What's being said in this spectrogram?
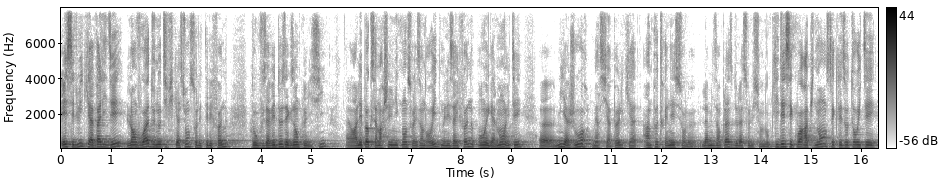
Et c'est lui qui a validé l'envoi de notifications sur les téléphones. Donc, vous avez deux exemples ici. Alors à l'époque, ça marchait uniquement sur les Android, mais les iPhones ont également été euh, mis à jour. Merci Apple qui a un peu traîné sur la mise en place de la solution. Donc l'idée, c'est quoi rapidement? C'est que les autorités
